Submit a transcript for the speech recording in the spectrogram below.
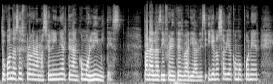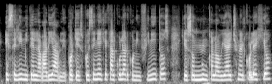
tú cuando haces programación lineal te dan como límites para las diferentes variables y yo no sabía cómo poner ese límite en la variable porque después tenía que calcular con infinitos y eso nunca lo había hecho en el colegio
